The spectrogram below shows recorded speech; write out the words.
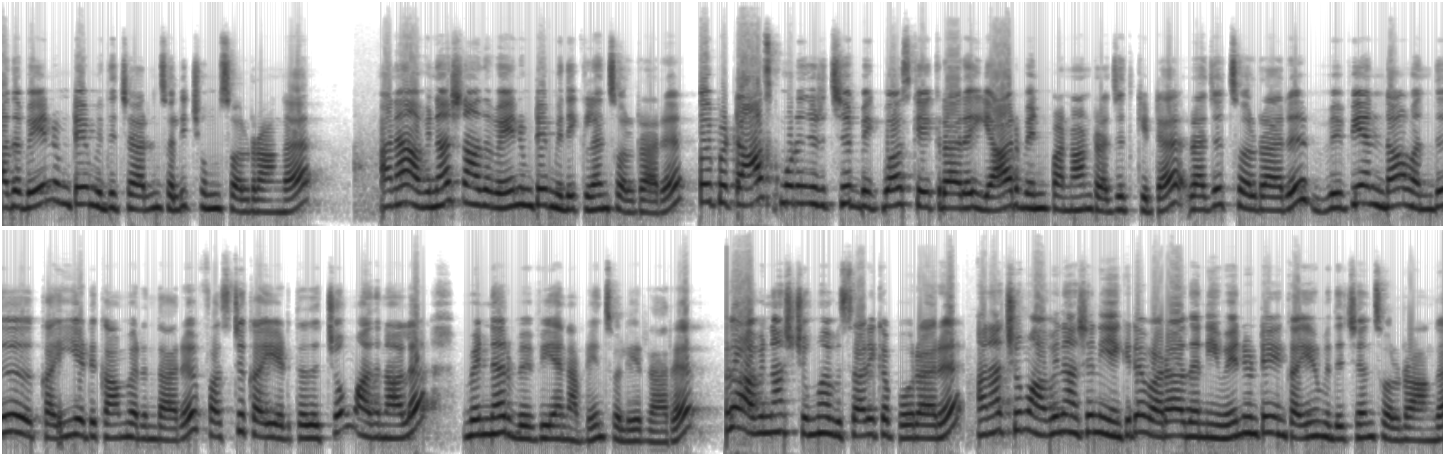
அதை வேணும்ட்டே மிதிச்சாருன்னு சொல்லி சும் சொல்கிறாங்க ஆனால் அவினாஷ் நான் அதை வேணும்ட்டே மிதிக்கலன்னு சொல்கிறாரு இப்போ டாஸ்க் முடிஞ்சிருச்சு. பிக் பாஸ் கேட்குறாரு யார் வின் பண்ணான்னு? ரஜத் கிட்ட. ரஜத் சொல்கிறாரு விவியன் தான் வந்து கை எடுக்காமல் இருந்தார். ஃபஸ்ட்டு கை எடுத்தது சும் அதனால வின்னர் விவியன் அப்படின்னு சொல்லிடுறாரு. அவினாஷ் சும்மா விசாரிக்க போறாரு. ஆனா சும்மா அவினாஷ் நீ என்கிட்ட வராத. நீ வேணும்ட்டு என் கையும் மிதிச்சேன்னு சொல்றாங்க.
